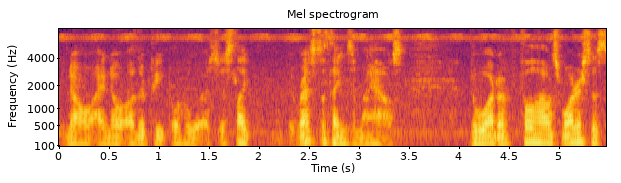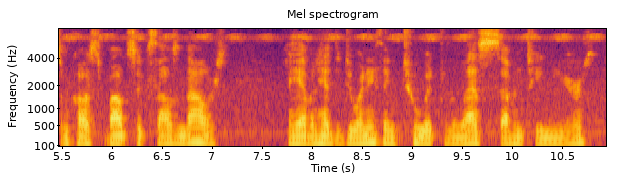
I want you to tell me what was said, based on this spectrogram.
you know, I know other people who, it's just like the rest of things in my house. The water full house water system costs about six thousand dollars. I haven't had to do anything to it for the last seventeen years.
